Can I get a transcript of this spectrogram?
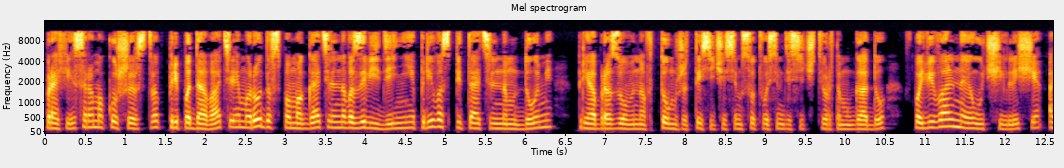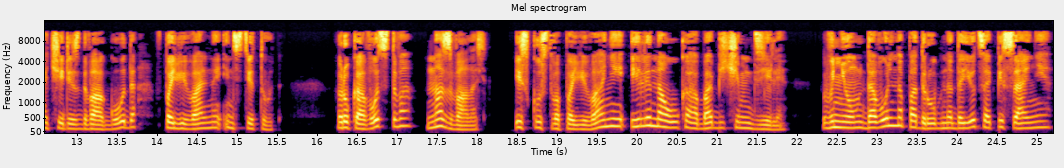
профессором акушерства, преподавателем родовспомогательного заведения при воспитательном доме, преобразовано в том же 1784 году в повивальное училище, а через два года в повивальный институт. Руководство назвалось «Искусство повивания или наука о бабичьем деле». В нем довольно подробно дается описание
